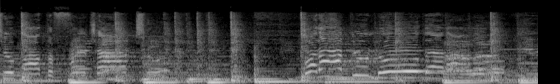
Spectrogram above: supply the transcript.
Don't know much about the French I took. But I do know that I love you.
